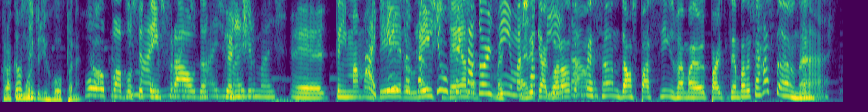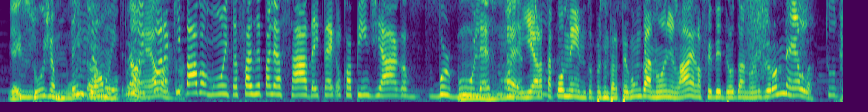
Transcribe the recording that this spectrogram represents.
Troca Então, assim, muito de roupa, né? Roupa, Troca você demais, tem fralda, demais, porque a gente demais. é, tem Ah, tinha, mamadeira, leite tinha um dela. secadorzinho, uma ainda que agora ela tá começando a dar uns passinhos, mas a maior parte do tempo ela tá se arrastando, né? Ah. E aí suja tem muito a como. roupa. Não, Não, e ela- fora que baba muito, fazer palhaçada, aí pega um copinho de água, borbulha, Uhum. molha É, e ela tá comendo. Então, por exemplo, ela pegou um Danone lá, ela foi beber o Danone e virou nela. tudo.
